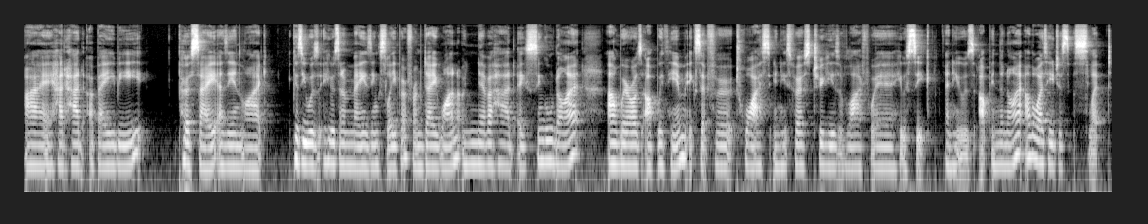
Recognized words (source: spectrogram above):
I had had a baby per se, as in like because he was he was an amazing sleeper from day one. I never had a single night um, where I was up with him, except for twice in his first two years of life where he was sick and he was up in the night. Otherwise, he just slept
